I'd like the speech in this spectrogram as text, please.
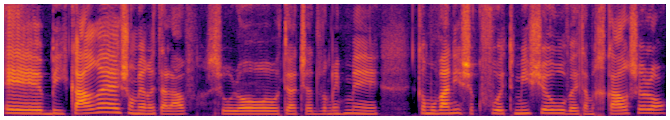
Uh, בעיקר שומרת עליו, שהוא לא, את יודעת שהדברים כמובן ישקפו את מישהו ואת המחקר שלו,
